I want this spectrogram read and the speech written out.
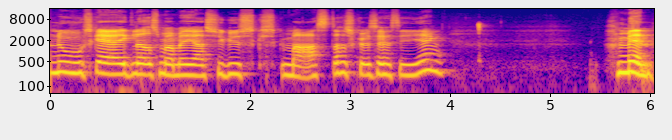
nu skal jeg ikke lade som om, at jeg er psykisk master, skulle jeg til at sige, ikke? Men,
